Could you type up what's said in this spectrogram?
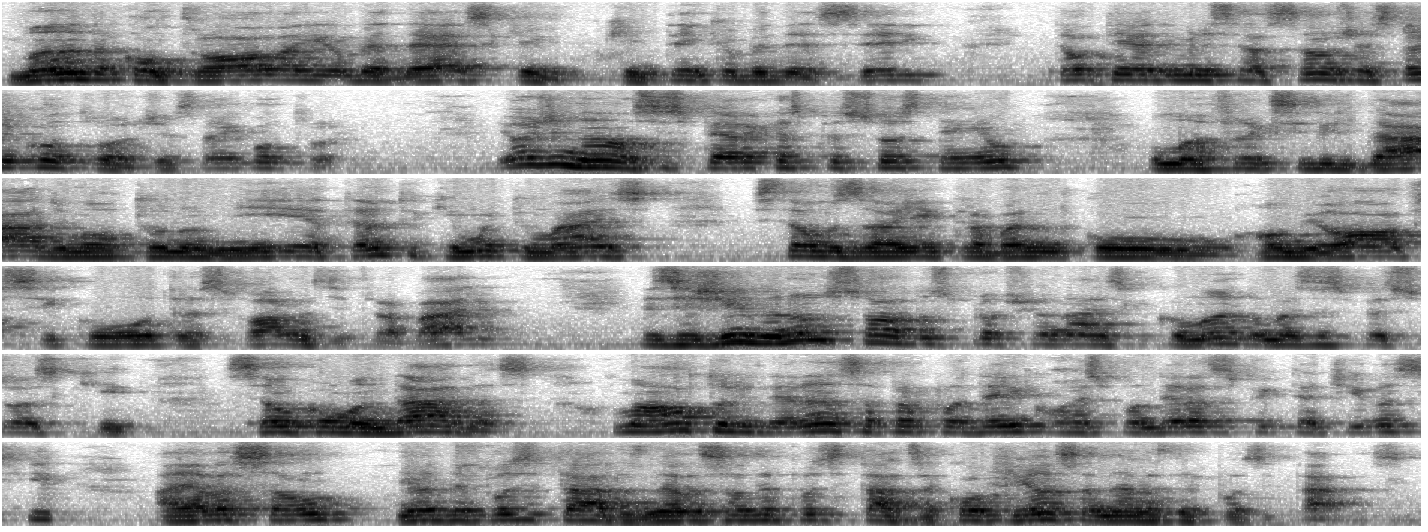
manda, controla e obedece quem, quem tem que obedecer. Então, tem administração, gestão e controle, gestão e controle. E hoje não, se espera que as pessoas tenham uma flexibilidade, uma autonomia, tanto que muito mais estamos aí trabalhando com home office, com outras formas de trabalho, exigindo não só dos profissionais que comandam, mas das pessoas que são comandadas, uma autoliderança para poderem corresponder às expectativas que a elas são né, depositadas, nelas são depositadas, a confiança nelas depositadas.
